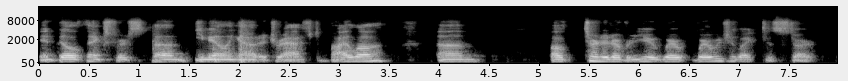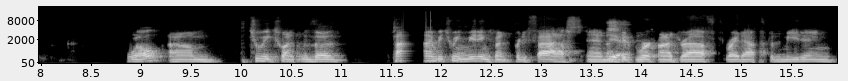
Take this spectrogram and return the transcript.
and Bill, thanks for um, emailing out a draft bylaw. Um, I'll turn it over to you. Where where would you like to start? Well, um, the two weeks went, the time between meetings went pretty fast and I did work on a draft right after the meeting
